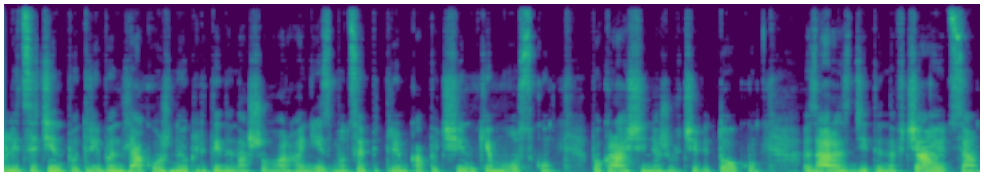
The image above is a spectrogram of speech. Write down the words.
Ліцетин потрібен для кожної клітини нашого організму. Це підтримка печінки, мозку, покращення жовчовітоку. Зараз діти навчаються,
